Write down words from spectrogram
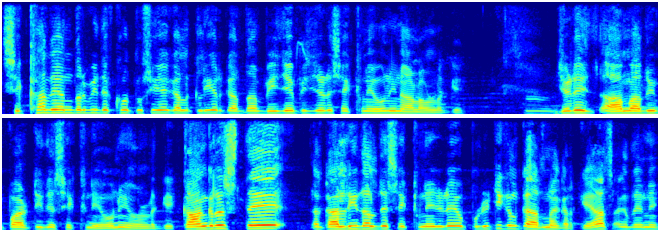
ਸਿੱਖਾਂ ਦੇ ਅੰਦਰ ਵੀ ਦੇਖੋ ਤੁਸੀਂ ਇਹ ਗੱਲ ਕਲੀਅਰ ਕਰਦਾ ਬੀਜੇਪੀ ਜਿਹੜੇ ਸਿੱਖ ਨੇ ਉਹ ਨਹੀਂ ਨਾਲ ਆਉਣ ਲੱਗੇ। ਜਿਹੜੇ ਆਮ ਆਦਮੀ ਪਾਰਟੀ ਦੇ ਸਿੱਖ ਨੇ ਉਹ ਨਹੀਂ ਆਉਣ ਲੱਗੇ। ਕਾਂਗਰਸ ਤੇ ਅਕਾਲੀ ਦਲ ਦੇ ਸਿੱਖ ਨੇ ਜਿਹੜੇ ਉਹ ਪੋਲੀਟੀਕਲ ਕਾਰਨਾਂ ਕਰਕੇ ਆ ਸਕਦੇ ਨੇ।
